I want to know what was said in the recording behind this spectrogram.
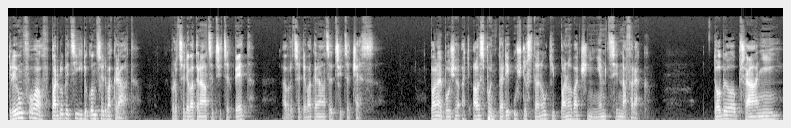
triumfoval v Pardubicích dokonce dvakrát, v roce 1935 a v roce 1936. Pane Bože, ať alespoň tady už dostanou ti panovační Němci na frak. To bylo přání,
